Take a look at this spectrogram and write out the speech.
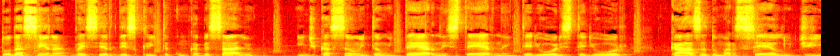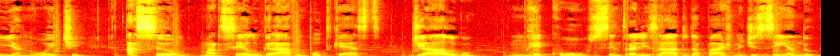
Toda a cena vai ser descrita com cabeçalho, indicação então interna, externa, interior, exterior, casa do Marcelo, dia, noite, ação, Marcelo grava um podcast, diálogo, um recuo centralizado da página dizendo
